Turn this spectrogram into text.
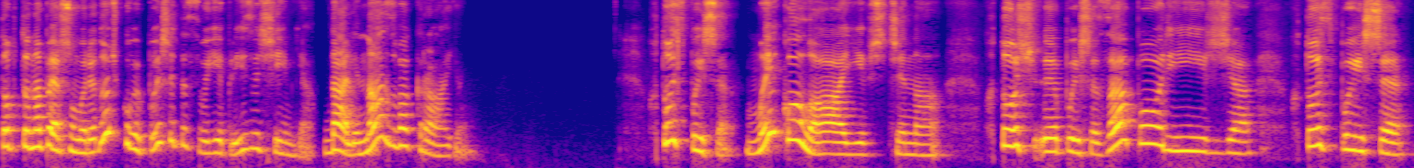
Тобто на першому рядочку ви пишете своє прізвище, ім'я. Далі назва краю. Хтось пише Миколаївщина, хтось е, пише Запоріжжя, хтось пише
